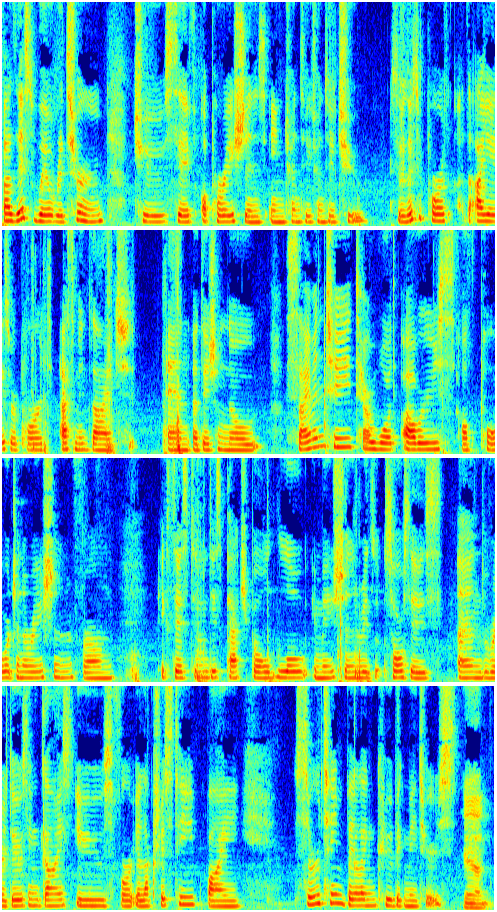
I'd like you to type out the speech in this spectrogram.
But this will return to safe operations in 2022. So this report, the IEA's report, estimates that an additional 70 terawatt hours of power generation from existing dispatchable low emission resources and reducing gas use for electricity by 13 billion cubic meters. And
